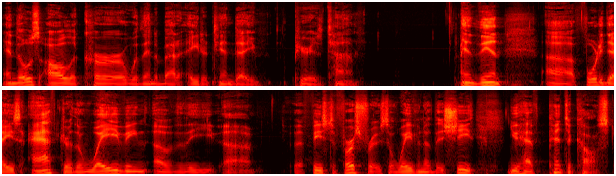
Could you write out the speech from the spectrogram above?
And those all occur within about an eight or 10 day period of time. And then uh, 40 days after the waving of the uh, Feast of First Fruits, the waving of the sheaf, you have Pentecost.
